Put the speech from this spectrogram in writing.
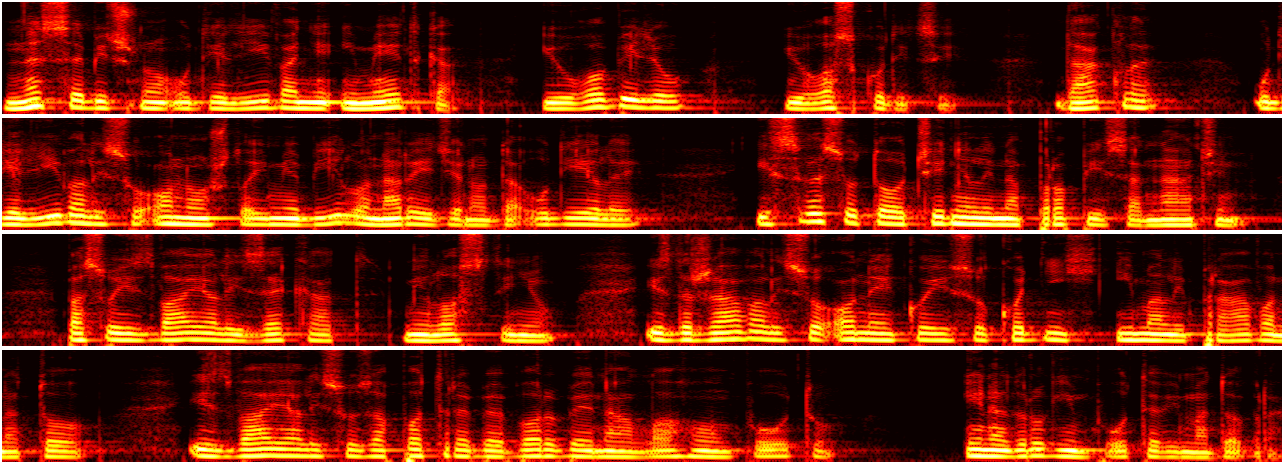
nesebično udjeljivanje i metka i u obilju i u oskudici, dakle, udjeljivali su ono što im je bilo naređeno da udjele i sve su to činili na propisan način, pa su izdvajali zekat, milostinju, izdržavali su one koji su kod njih imali pravo na to, izdvajali su za potrebe borbe na Allahovom putu i na drugim putevima dobra.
